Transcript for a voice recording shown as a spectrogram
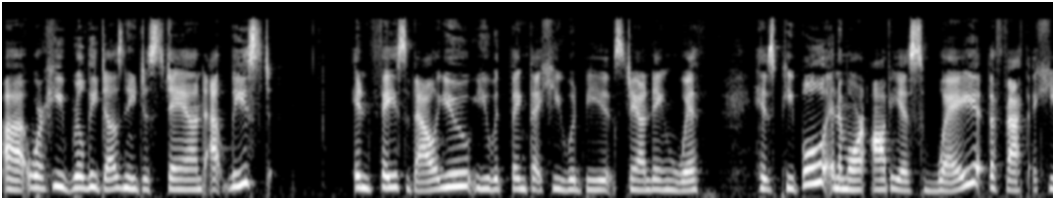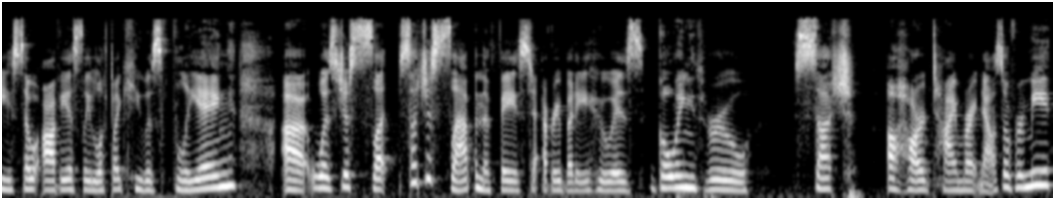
uh, where he really does need to stand, at least in face value. You would think that he would be standing with his people in a more obvious way. The fact that he so obviously looked like he was fleeing uh, was just sl- such a slap in the face to everybody who is going through such a hard time right now. So for me,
